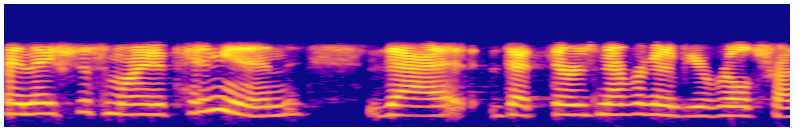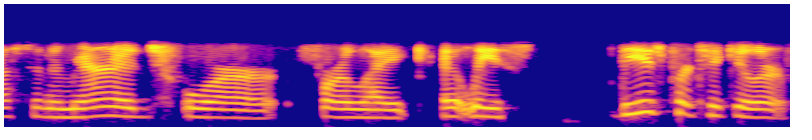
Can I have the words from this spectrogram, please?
and it's just my opinion that that there's never going to be a real trust in a marriage for for like at least these particular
